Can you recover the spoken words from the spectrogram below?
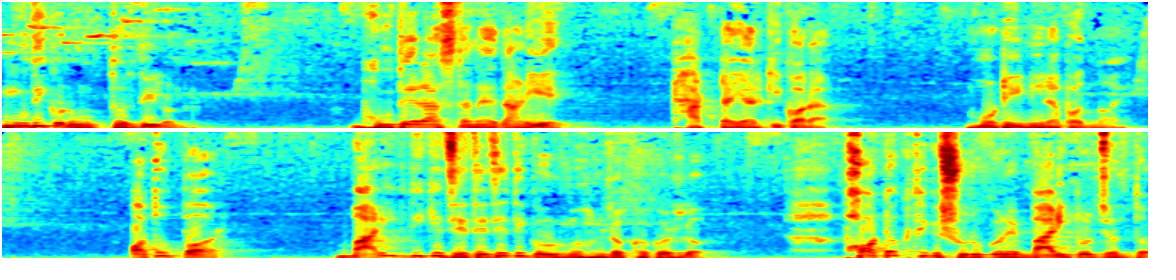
মুদি কোনো উত্তর দিল না। ভূতের আস্তানায় দাঁড়িয়ে, ঠাট্টাই আর কি করা? মোটেই নিরাপদ নয়। অতঃপর বাড়ির দিকে যেতে যেতে গৌরমোহন লক্ষ্য করল, ফটক থেকে শুরু করে বাড়ি পর্যন্ত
